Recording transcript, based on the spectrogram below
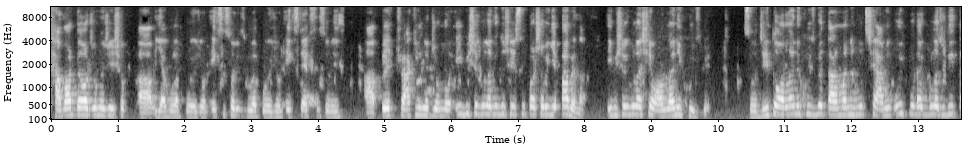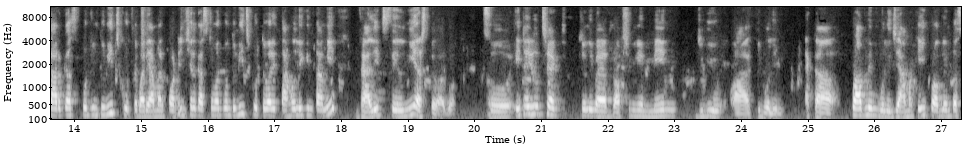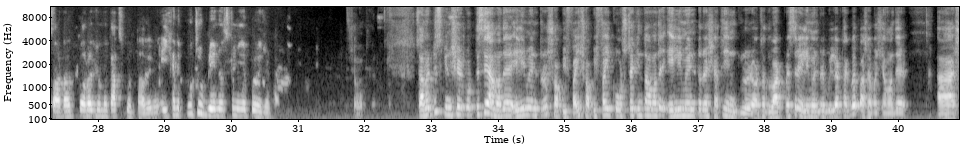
খাবার দেওয়ার জন্য যেসব ইয়াগুলা প্রয়োজন এক্সেসরিজগুলা প্রয়োজন এক্সট্রা অ্যাক্সেসরিজ পেট ট্র্যাকিং এর জন্য এই বিষয়গুলো কিন্তু সেই সুপার শপে গিয়ে পাবে না। এই বিষয়গুলো সে অনলাইনে খুঁজবে। সো যেহেতু অনলাইনে খুঁজবে তার মানে হচ্ছে আমি ওই প্রোডাক্টগুলো যদি তার কাছ পর্যন্ত রিচ করতে পারি আমার পটেনশিয়াল কাস্টমার পর্যন্ত রিচ করতে পারি তাহলে কিন্তু আমি ভ্যালিড সেল নিয়ে আসতে পারব। সো এটাই হচ্ছে অ্যাকচুয়ালি ড্রপশিপিং এর মেন যদি কি বলি, একটা প্রবলেম বলি যে আমাকে এই প্রবলেমটা সর্ট আউট করার জন্য কাজ করতে হবে এবং এইখানে প্রচুর ব্রেন স্টর্মিং এর প্রয়োজন হয়। আমরা একটু স্ক্রিন শেয়ার করতেছি, আমাদের এলিমেন্টর শপিফাই শপিফাই কোর্সটা কিন্তু আমাদের এলিমেন্টরের সাথে ইনক্লুডেড অর্থাৎ ওয়ার্ডপ্রেসের এলিমেন্টর বিল্ডার থাকবে, পাশাপাশি আমাদের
